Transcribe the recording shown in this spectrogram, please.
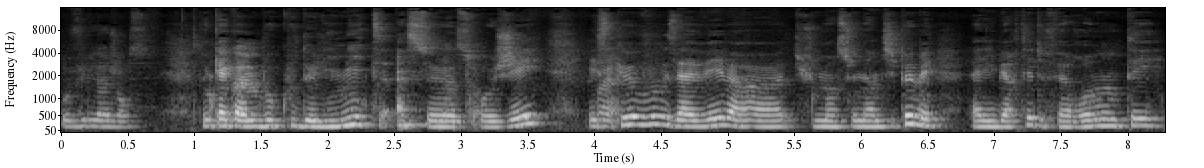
au, vu de l'agence. Donc il y a quand même beaucoup de limites à ce projet. Est-ce que vous avez, bah, tu le mentionnais un petit peu, mais la liberté de faire remonter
